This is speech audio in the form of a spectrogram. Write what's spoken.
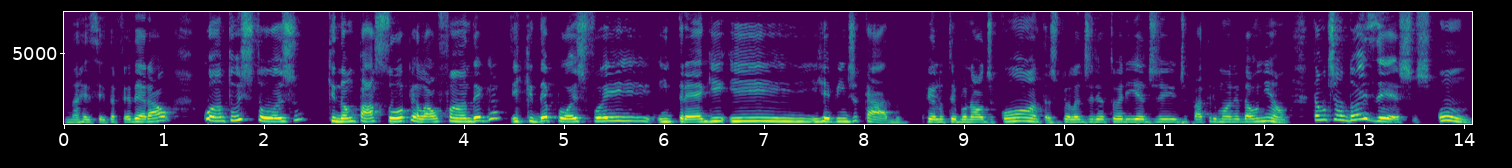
na Receita Federal, quanto o estojo que não passou pela alfândega e que depois foi entregue e reivindicado pelo Tribunal de Contas, pela Diretoria de, de Patrimônio da União. Então, tinham dois eixos. Um,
